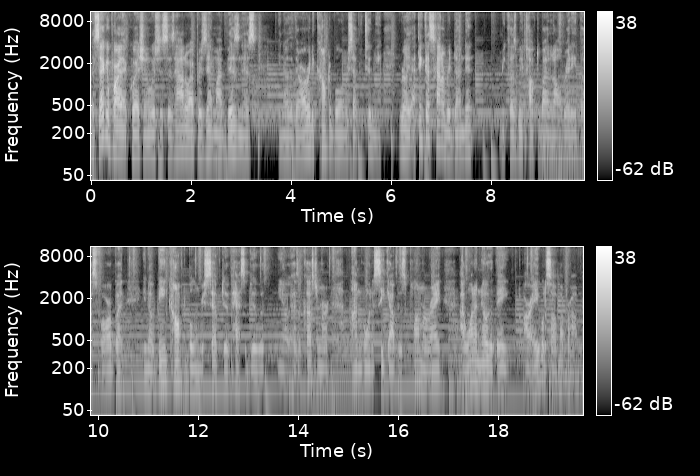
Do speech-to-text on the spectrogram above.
the second part of that question, which is says, how do I present my business, you know, that they're already comfortable and receptive to me? Really, I think that's kind of redundant because we've talked about it already thus far. But you know, being comfortable and receptive has to do with you know, as a customer, I'm going to seek out this plumber, right? I want to know that they are able to solve my problem.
